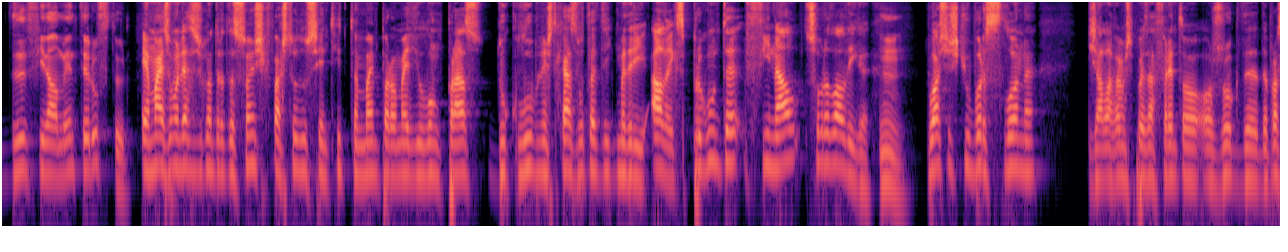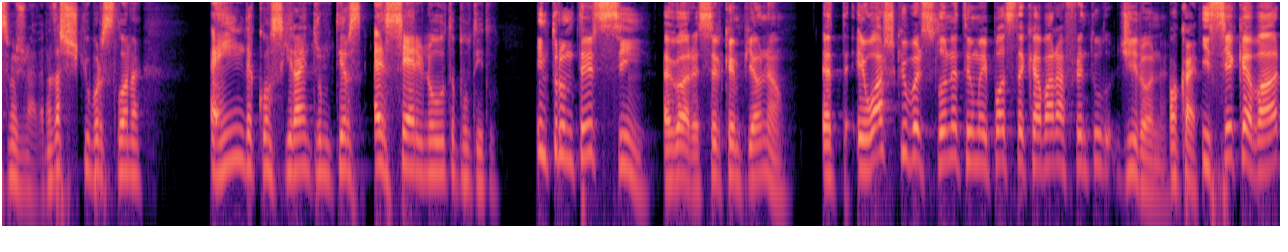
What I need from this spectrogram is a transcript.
de finalmente ter o futuro. É mais uma dessas contratações que faz todo o sentido também para o médio e longo prazo do clube, neste caso o Atlético de Madrid. Alex, pergunta final sobre a La Liga. Hum. Tu achas que o Barcelona, e já lá vamos depois à frente ao, ao jogo da, da próxima jornada, mas achas que o Barcelona ainda conseguirá intrometer-se a sério na luta pelo título? Intrometer-se, sim. Agora, ser campeão, não. Eu acho que o Barcelona tem uma hipótese de acabar à frente do Girona. Ok. E se acabar,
